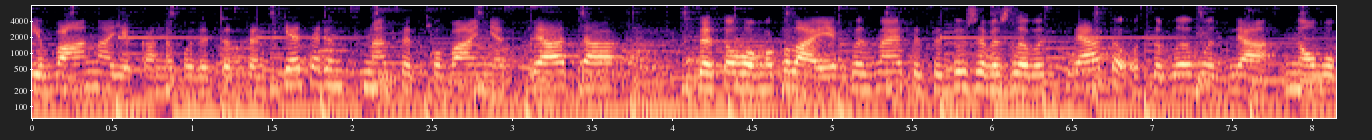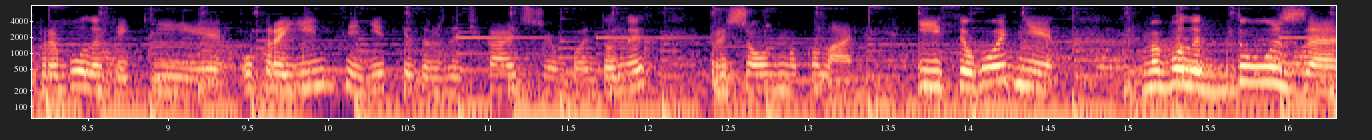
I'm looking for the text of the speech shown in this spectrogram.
Івана, яка знаходиться в Сент Кетерінс, на святкування свята Святого Миколая. Як ви знаєте, це дуже важливе свято, особливо для новоприбулих, які українці, дітки завжди чекають, щоб до них прийшов Миколай. І сьогодні ми були дуже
